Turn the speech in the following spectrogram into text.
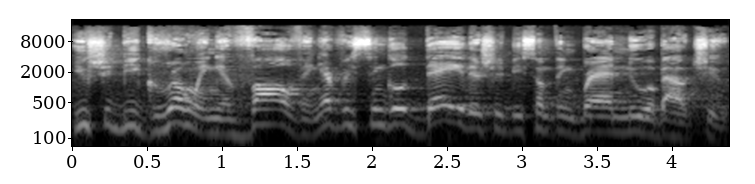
You should be growing, evolving. Every single day, there should be something brand new about you.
